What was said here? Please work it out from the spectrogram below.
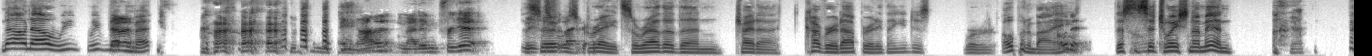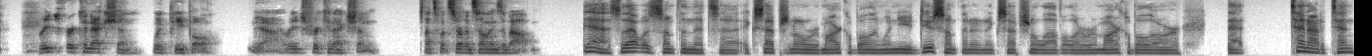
"No, no, we we've never met." I got it, and I didn't forget so it was great. So rather than try to cover it up or anything, you just were open about hey, it. this is the situation I'm in. yeah. Reach for connection with people. Yeah, reach for connection. That's what servant selling is about. Yeah, so that was something that's uh, exceptional, remarkable, and when you do something at an exceptional level or remarkable or that ten out of ten,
